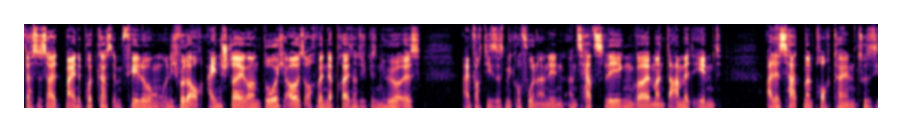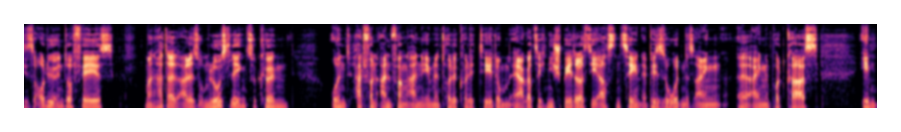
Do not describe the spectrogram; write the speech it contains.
das ist halt meine Podcast-Empfehlung und ich würde auch Einsteigern durchaus, auch wenn der Preis natürlich ein bisschen höher ist, einfach dieses Mikrofon an den, ans Herz legen, weil man damit eben alles hat. Man braucht kein zusätzliches Audio-Interface. Man hat halt alles, um loslegen zu können. und hat von Anfang an eben eine tolle Qualität und ärgert sich nicht später, dass die ersten zehn Episoden des eigen, äh, eigenen Podcasts eben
